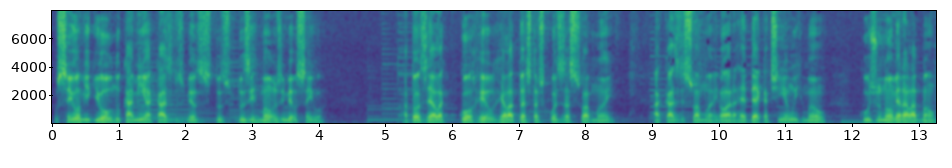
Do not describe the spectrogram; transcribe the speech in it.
o Senhor me guiou no caminho à casa dos meus dos, dos irmãos de meu Senhor. A dozela correu e relatou estas coisas à sua mãe, à casa de sua mãe. Ora, Rebeca tinha um irmão cujo nome era Labão,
